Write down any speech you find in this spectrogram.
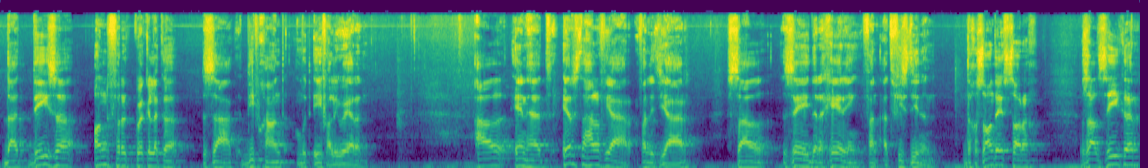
dat deze onverkwikkelijke zaak diepgaand moet evalueren. Al in het eerste halfjaar van dit jaar zal zij de regering van advies dienen. De gezondheidszorg zal zeker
